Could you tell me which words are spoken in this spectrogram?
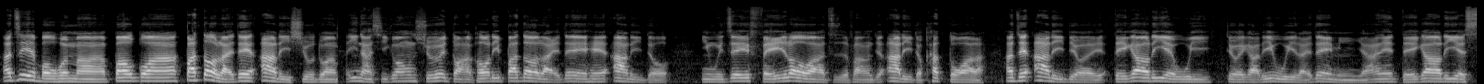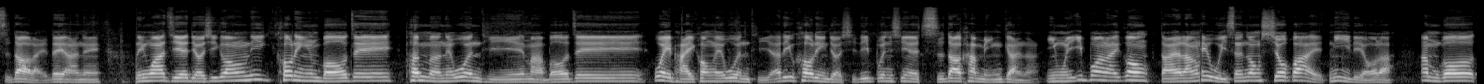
啊，这个部分嘛，包括腹肚内底压力伤大，伊若是讲伤会大颗，你腹肚内底迄压力都因为这肥肉啊脂肪就压力就较大啦。啊，这压力就会递到你的胃，就会甲你胃内底物件安尼递到你的食道内底安尼。另外一个就是讲，你可能无这喷门的问题，嘛无这胃排空的问题，啊，你可能就是你本身的食道较敏感啦。因为一般来讲，大个人喺胃生中小可会逆流啦，啊，毋过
